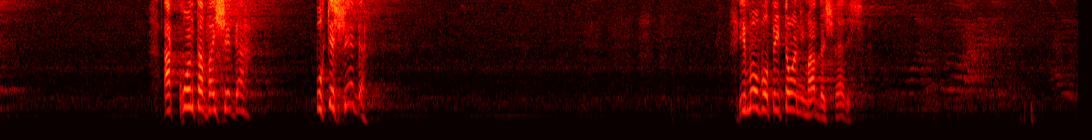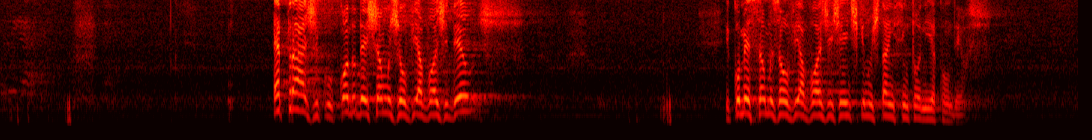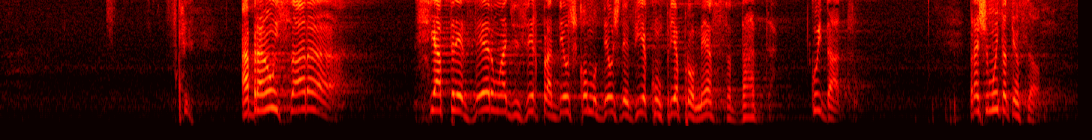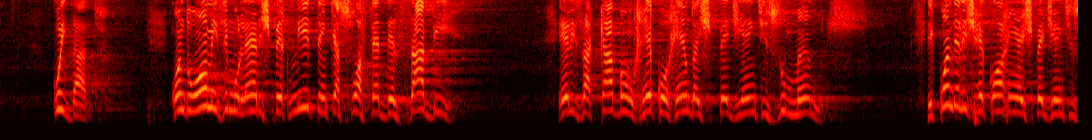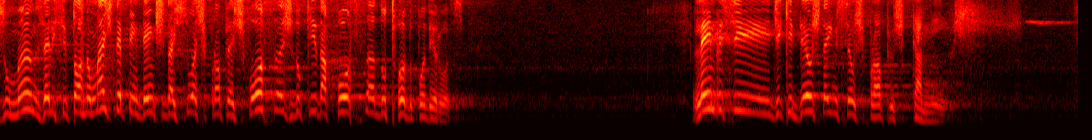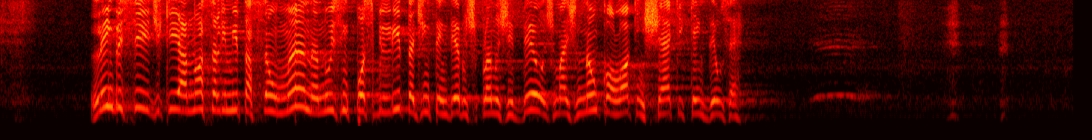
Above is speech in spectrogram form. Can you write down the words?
A conta vai chegar, porque chega. Irmão, voltei tão animado das férias. É trágico quando deixamos de ouvir a voz de Deus e começamos a ouvir a voz de gente que não está em sintonia com Deus. Abraão e Sara se atreveram a dizer para Deus como Deus devia cumprir a promessa dada. Cuidado. Preste muita atenção. Cuidado. Quando homens e mulheres permitem que a sua fé desabe, eles acabam recorrendo a expedientes humanos. E quando eles recorrem a expedientes humanos, eles se tornam mais dependentes das suas próprias forças do que da força do Todo-Poderoso. Lembre-se de que Deus tem os seus próprios caminhos. Lembre-se de que a nossa limitação humana nos impossibilita de entender os planos de Deus, mas não coloca em xeque quem Deus é.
